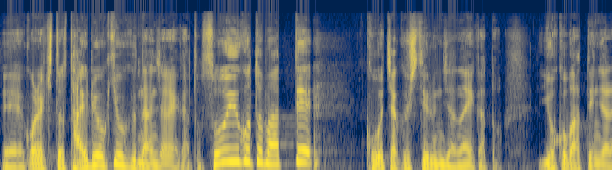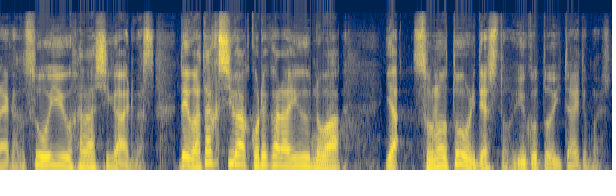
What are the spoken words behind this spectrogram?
えー、これきっと大量供給なんじゃないかとそういうこともあって膠着してるんじゃないかと横ばってんじゃないかとそういう話があります。で私はこれから言うのはいやその通りですということを言いたいと思います。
